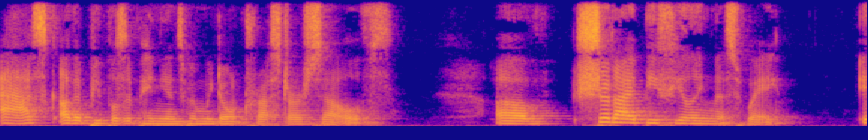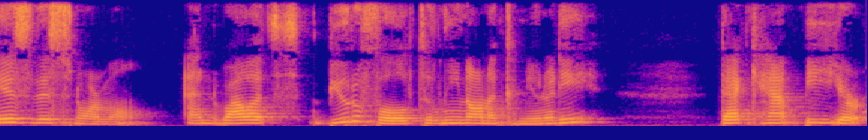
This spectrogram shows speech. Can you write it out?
ask other people's opinions when we don't trust ourselves of should I be feeling this way? Is this normal? And while it's beautiful to lean on a community, that can't be your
